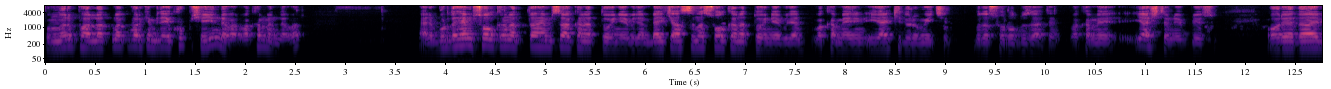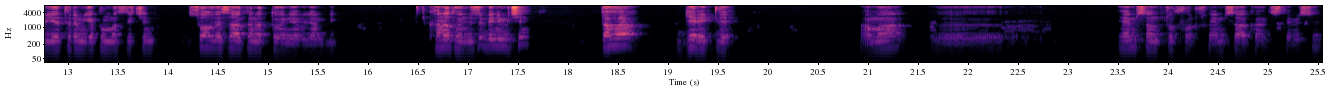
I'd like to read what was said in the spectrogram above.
Bunları parlatmak varken bir de Ekup şeyin de var, Vakamen de var. Yani burada hem sol kanatta hem sağ kanatta oynayabilen, belki aslında sol kanatta oynayabilen Vakame'nin ileriki durumu için. Bu da soruldu zaten. Vakame yaşlanıyor biliyorsun. Oraya daha iyi bir yatırım yapılması için sol ve sağ kanatta oynayabilen bir kanat oyuncusu benim için daha gerekli. Ama e, hem santrofor hem sağ kanat istemesi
